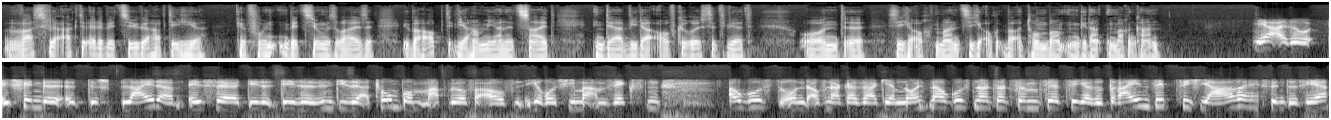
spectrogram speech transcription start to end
Was für aktuelle Bezüge habt ihr hier gefunden, beziehungsweise überhaupt, wir haben ja eine Zeit, in der wieder aufgerüstet wird und äh, sich auch, man sich auch über Atombomben Gedanken machen kann. Ja, also ich finde, äh, das, leider ist, äh, diese, diese, sind diese Atombombenabwürfe auf Hiroshima am 6. August und auf Nagasaki am 9. August 1945, also 73 Jahre sind es her,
